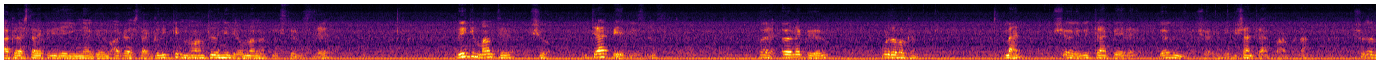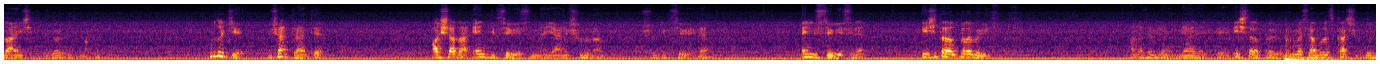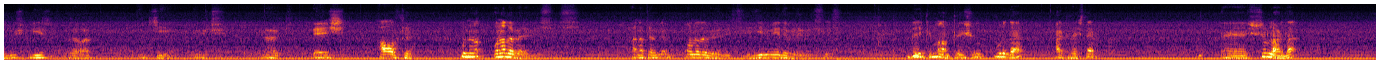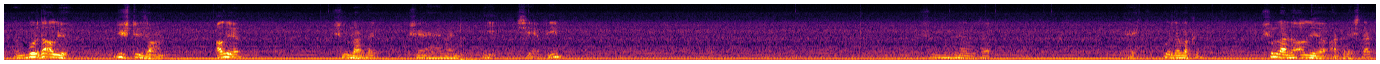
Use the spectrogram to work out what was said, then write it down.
Arkadaşlar hepinize iyi günler diyorum. Arkadaşlar gridin mantığı nedir onu anlatmak istiyorum sizlere. Gridin mantığı şu. Bir trend belirliyorsunuz. Böyle örnek veriyorum. Burada bakın. Ben şöyle bir trend belirledim. Gördünüz mü? Şöyle bir düşen trend var burada. Şurada da aynı şekilde gördünüz mü? Bakın. Buradaki düşen trendi aşağıda en dip seviyesinden yani şuradan şu dip seviyeden en üst seviyesine eşit aralıklara bölüyorsunuz. Anlatabiliyor muyum? Yani e, eşit aralıklara bölüyorsunuz. Mesela burası kaç bölünmüş? 1, burada var. 2, 3, 4, 5, 6. Bunu ona da bölebilirsiniz. Anlatabiliyor muyum? Ona da bölebilirsiniz. 20'ye de bölebilirsiniz. Grid'in mantığı şu. Burada arkadaşlar eee şuralarda burada alıyor. Düştüğü zaman alıyor. Şuralarda şöyle hemen şey yapayım. Şurada evet burada bakın. Şuralarda alıyor arkadaşlar.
